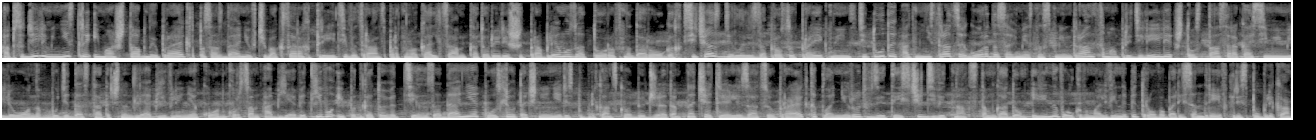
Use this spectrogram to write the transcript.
Обсудили министры и масштабный проект по созданию в Чебоксарах третьего транспортного кольца, который решит проблему заторов на дорогах. Сейчас сделали запросы в проектные институты. Администрация города совместно с Минтрансом определили, что 147 миллионов будет достаточно для объявления конкурса. Объявят его и подготовят тех задания после уточнения республиканского бюджета. Начать реализацию проекта планируют в 2019 году. Ирина Волкова, Мальвина Петрова, Борис Андреев. Республика.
